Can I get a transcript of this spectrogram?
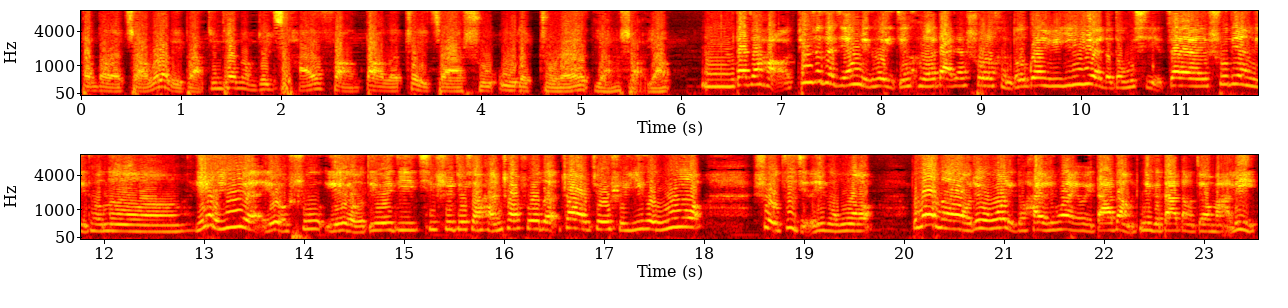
搬到了角落里边。今天呢，我们就采访到了这家书屋的主人杨小杨。嗯，大家好。平时在节目里头已经和大家说了很多关于音乐的东西，在书店里头呢，也有音乐，也有书，也有 DVD。其实就像韩超说的，这儿就是一个窝，是我自己的一个窝。不过呢，我这个窝里头还有另外一位搭档，那个搭档叫玛丽，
